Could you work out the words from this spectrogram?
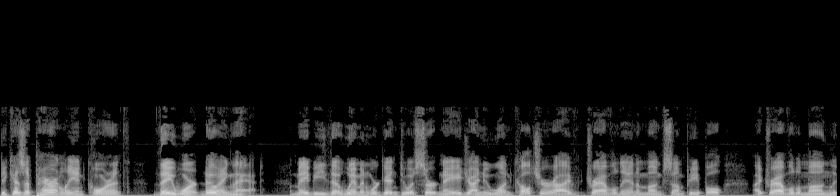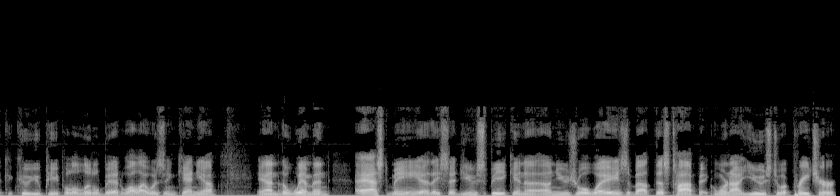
because apparently in Corinth they weren't doing that. Maybe the women were getting to a certain age. I knew one culture I've traveled in among some people. I traveled among the Kikuyu people a little bit while I was in Kenya, and the women asked me, uh, they said, You speak in uh, unusual ways about this topic. We're not used to a preacher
